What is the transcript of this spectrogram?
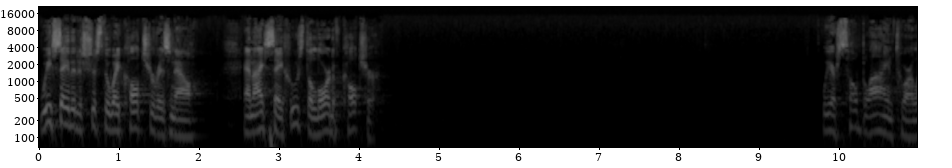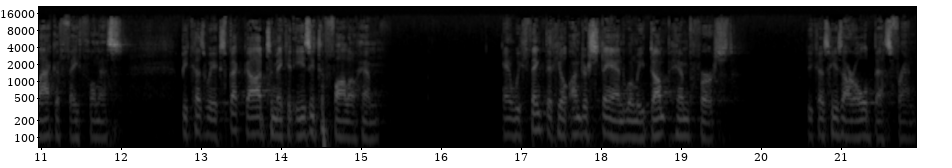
We say that it's just the way culture is now. And I say, who's the Lord of culture? We are so blind to our lack of faithfulness because we expect God to make it easy to follow Him. And we think that He'll understand when we dump Him first because He's our old best friend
